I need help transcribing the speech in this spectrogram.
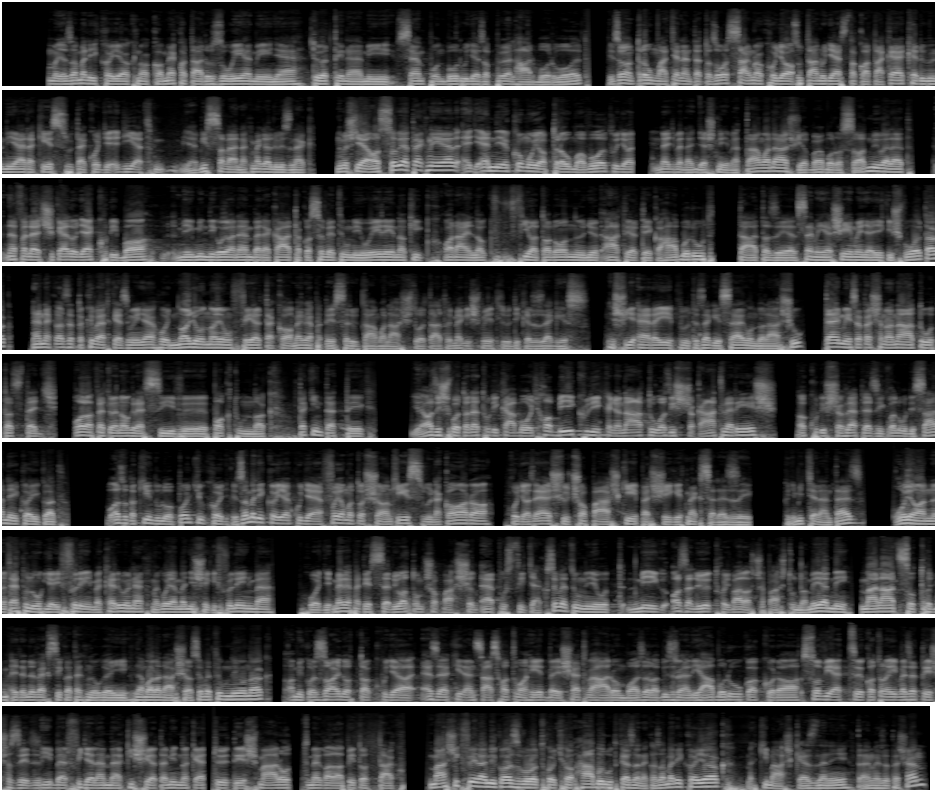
hogy az amerikaiaknak a meghatározó élménye történelmi szempontból ugye ez a Pearl Harbor volt. Ez olyan traumát jelentett az országnak, hogy azután ugye ezt akarták elkerülni, erre készültek, hogy egy ilyet ugye visszavernek, megelőznek. Most ugye a szovjeteknél egy ennél komolyabb trauma volt, ugye 41-es német támadás, ugye a Barbarossa hadművelet. Ne felejtsük el, hogy ekkoriban még mindig olyan emberek álltak a Szovjetunió élén, akik aránylag fiatalon ugye, átélték a háborút, tehát azért személyes élményeik is voltak. Ennek az lett a következménye, hogy nagyon-nagyon féltek a meglepetésszerű támadástól, tehát hogy megismétlődik ez az egész. És ugye erre épült az egész elgondolásuk. Természetesen a NATO-t azt egy alapvetően agresszív paktumnak tekintették. Az is volt a retorikában, hogy ha békülékeny a NATO, az is csak átverés, akkor is csak leplezik valódi szándékaikat. Az a kiinduló pontjuk, hogy az amerikaiak ugye folyamatosan készülnek arra, hogy az első csapás képességét megszerezzék. Hogy mit jelent ez? olyan technológiai fölénybe kerülnek, meg olyan mennyiségi fölénybe, hogy meglepetésszerű atomcsapással elpusztítják a Szovjetuniót, még azelőtt, hogy válaszcsapást tudna mérni. Már látszott, hogy egyre növekszik a technológiai lemaradása a Szovjetuniónak. Amikor zajlottak ugye 1967-ben és 73-ban az arab-izraeli háborúk, akkor a szovjet katonai vezetés azért éber figyelemmel kísérte mind a kettőt, és már ott megalapították, Másik félelmük az volt, hogy ha háborút kezdenek az amerikaiak, meg ki más kezdené természetesen,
